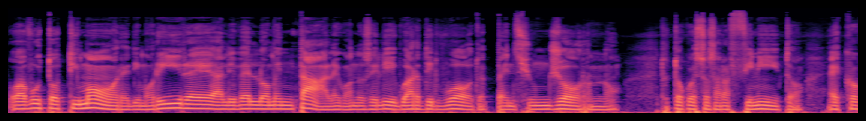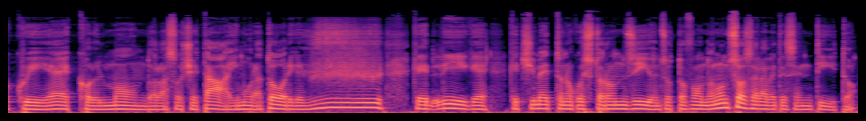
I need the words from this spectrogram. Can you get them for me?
ho avuto timore di morire a livello mentale, quando sei lì, guardi il vuoto e pensi un giorno tutto questo sarà finito, ecco qui, eccolo il mondo, la società, i muratori che, che lì che, che ci mettono questo ronzio in sottofondo, non so se l'avete sentito,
